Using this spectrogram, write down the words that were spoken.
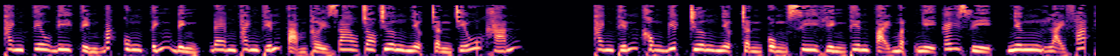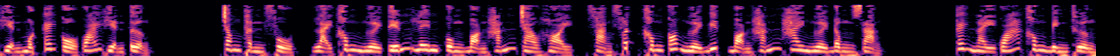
Thanh tiêu đi tìm bắc cung tính đình đem thanh thiến tạm thời giao cho trương nhược trần chiếu khán. Thanh thiến không biết trương nhược trần cùng si hình thiên tại mật nhị cái gì nhưng lại phát hiện một cái cổ quái hiện tượng. Trong thần phủ lại không người tiến lên cùng bọn hắn chào hỏi, phảng phất không có người biết bọn hắn hai người đồng dạng. Cái này quá không bình thường.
